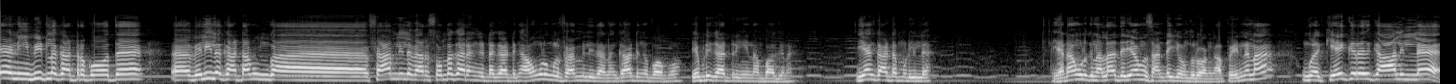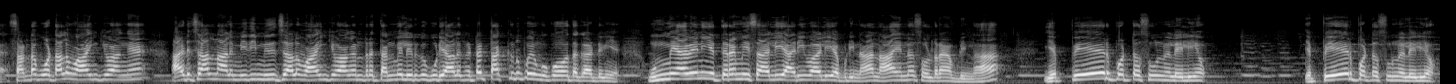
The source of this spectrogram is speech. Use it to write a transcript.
ஏன் நீ வீட்டில் காட்டுற கோவத்தை வெளியில் காட்டாமல் உங்கள் ஃபேமிலியில் வேறு சொந்தக்காரங்கிட்ட காட்டுங்க. அவங்களும் உங்கள் ஃபேமிலி தானே. காட்டுங்க பார்ப்போம் எப்படி காட்டுறீங்க நான் பார்க்குறேன் ஏன் காட்ட முடியல? ஏன்னா உங்களுக்கு நல்லா தெரியும் அவங்க சண்டைக்கு வந்துடுவாங்க அப்போ என்னன்னா உங்களை கேட்குறதுக்கு ஆள் இல்லை. சண்டை போட்டாலும் வாங்கிக்குவாங்க. அடித்தாலும் நாலு மிதி மிதித்தாலும் வாங்கிக்குவாங்கன்ற தன்மையில் இருக்கக்கூடிய ஆளுங்கிட்ட டக்குன்னு போய் உங்கள் கோவத்தை காட்டுவீங்க. உண்மையாகவே நீங்கள் திறமைசாலி அறிவாளி அப்படின்னா நான் என்ன சொல்கிறேன் அப்படின்னா எப்பேற்பட்ட சூழ்நிலையிலையும் எப்பேற்பட்ட சூழ்நிலையிலையும்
